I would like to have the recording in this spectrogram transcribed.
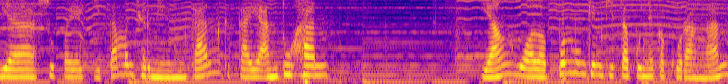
ya supaya kita mencerminkan kekayaan Tuhan. Yang walaupun mungkin kita punya kekurangan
